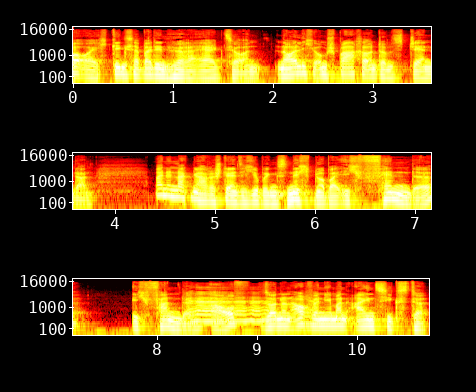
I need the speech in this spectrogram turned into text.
bei euch ging es ja bei den Hörererektionen neulich um Sprache und ums Gendern. Meine Nackenhaare stellen sich übrigens nicht nur bei ich fände, ich fande auf, sondern auch, wenn jemand einzigste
